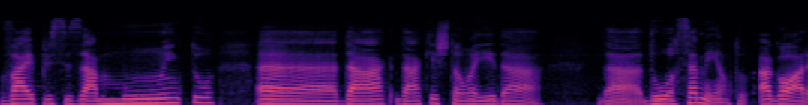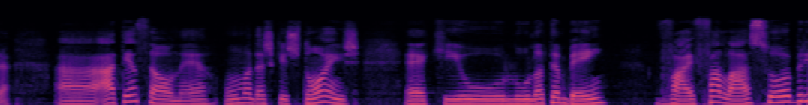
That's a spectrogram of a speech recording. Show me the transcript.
vai precisar muito uh, da, da questão aí da, da, do orçamento. Agora, uh, atenção, né? Uma das questões é que o Lula também vai falar sobre,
